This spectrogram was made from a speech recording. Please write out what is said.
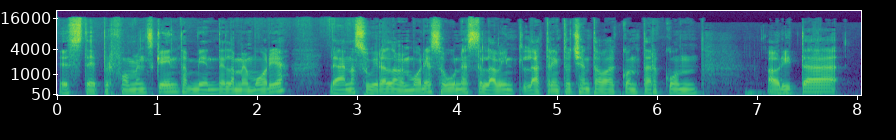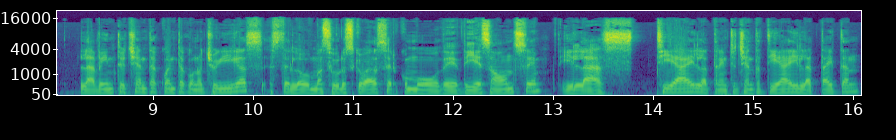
este performance gain también de la memoria le van a subir a la memoria. Según este, la, la 3080 va a contar con. Ahorita la 2080 cuenta con 8 GB. Este, lo más seguro es que va a ser como de 10 a 11. Y las TI, la 3080 Ti y la Titan,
